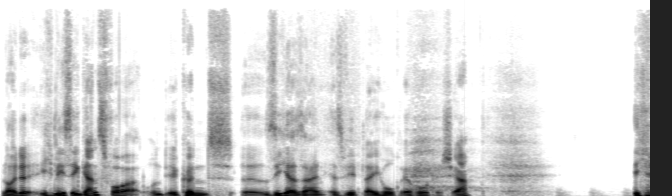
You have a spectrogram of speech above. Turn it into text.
Leute, ich lese sie ganz vor und ihr könnt äh, sicher sein, es wird gleich hocherotisch, ja? Ich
